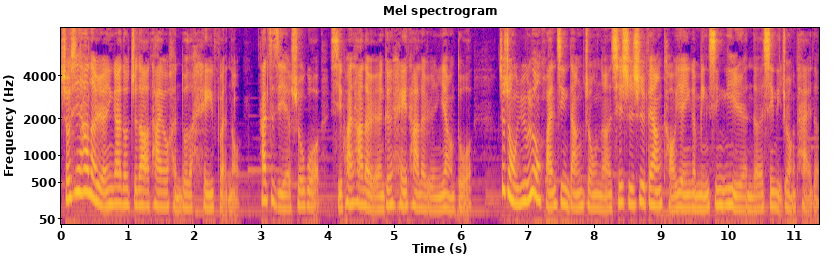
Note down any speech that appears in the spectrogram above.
熟悉他的人应该都知道，他有很多的黑粉哦。他自己也说过，喜欢他的人跟黑他的人一样多。这种舆论环境当中呢，其实是非常考验一个明星艺人的心理状态的。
